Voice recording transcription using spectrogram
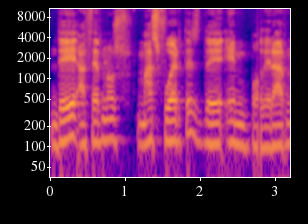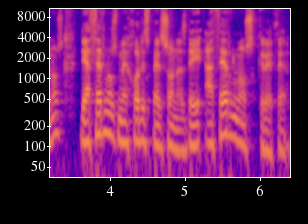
de hacernos más fuertes, de empoderarnos, de hacernos mejores personas, de hacernos crecer.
